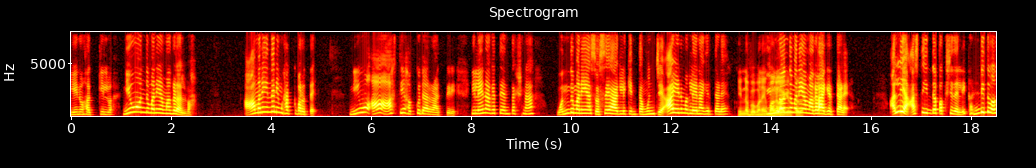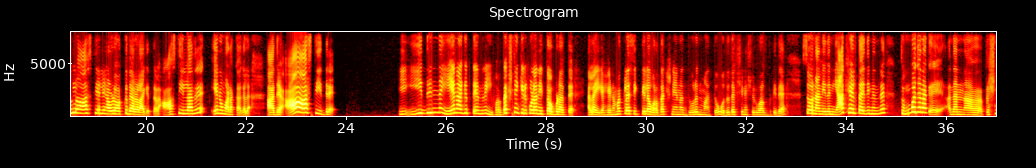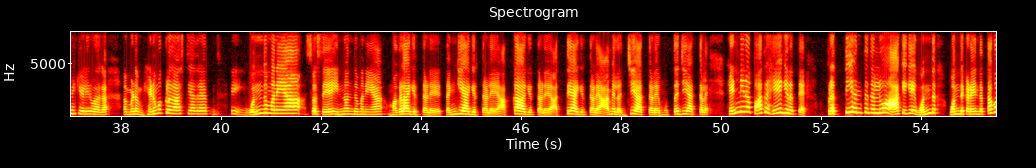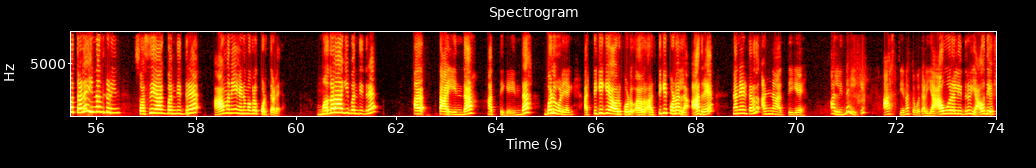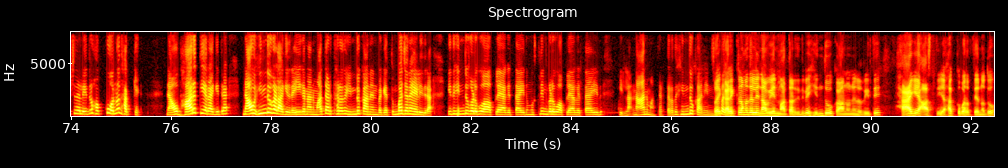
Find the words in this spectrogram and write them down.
ಏನು ಹಕ್ಕಿಲ್ವಾ? ನೀವು ಒಂದು ಮನೆಯ ಮಗಳಲ್ವಾ? ಆ ಮನೆಯಿಂದ ನಿಮ್ಗೆ ಹಕ್ಕು ಬರುತ್ತೆ. ನೀವು ಆ ಆಸ್ತಿಯ ಹಕ್ಕುದಾರರಾಗ್ತೀರಿ. ಇಲ್ಲೇನಾಗತ್ತೆ ಅಂದ ತಕ್ಷಣ ಒಂದು ಮನೆಯ ಸೊಸೆ ಆಗ್ಲಿಕ್ಕಿಂತ ಮುಂಚೆ ಆ ಹೆಣ್ಮಗಳು ಏನಾಗಿರ್ತಾಳೆ? ಇನ್ನೊಬ್ಬ ಮನೆಗೆ ಇನ್ನೊಂದು ಮನೆಯ ಮಗಳಾಗಿರ್ತಾಳೆ. ಅಲ್ಲಿ ಆಸ್ತಿ ಇದ್ದ ಪಕ್ಷದಲ್ಲಿ ಖಂಡಿತವಾಗ್ಲೂ ಆಸ್ತಿಯಲ್ಲಿ ಅವಳು ಹಕ್ಕುದಾರಳಾಗಿರ್ತಾಳೆ. ಆಸ್ತಿ ಇಲ್ಲ ಅಂದ್ರೆ ಏನು ಮಾಡಕ್ಕಾಗಲ್ಲ. ಆದ್ರೆ ಆ ಆಸ್ತಿ ಇದ್ರೆ ಈ, ಇದ್ರಿಂದ ಏನಾಗುತ್ತೆ ಅಂದ್ರೆ ಈ ವರದಕ್ಷಿಣೆ ಕಿರುಕುಳ ನಿಂತೋಗ್ಬಿಡತ್ತೆ. ಅಲ್ಲ, ಈಗ ಹೆಣ್ಮಕ್ಳೇ ಸಿಗ್ತಿಲ್ಲ, ವರದಕ್ಷಿಣೆ ಅನ್ನೋ ದೂರದ ಮಾತು, ವಧುದಕ್ಷಿಣೆ ಶುರುವಾಗ್ಬಿಟ್ಟಿದೆ. ಸೊ ನಾನು ಇದನ್ನ ಯಾಕೆ ಹೇಳ್ತಾ ಇದ್ದೀನಿ ಅಂದ್ರೆ, ತುಂಬಾ ಜನ ನನ್ನ ಪ್ರಶ್ನೆ ಕೇಳಿರುವಾಗ ಮೇಡಮ್ ಹೆಣ್ಮಕ್ಳಿಗೆ ಆಸ್ತಿ ಆದ್ರೆ ಒಂದು ಮನೆಯ ಸೊಸೆ, ಇನ್ನೊಂದು ಮನೆಯ ಮಗಳಾಗಿರ್ತಾಳೆ, ತಂಗಿ ಆಗಿರ್ತಾಳೆ, ಅಕ್ಕ ಆಗಿರ್ತಾಳೆ, ಅತ್ತೆ ಆಗಿರ್ತಾಳೆ, ಆಮೇಲೆ ಅಜ್ಜಿ ಆಗ್ತಾಳೆ, ಮುತ್ತಜ್ಜಿ ಆಗ್ತಾಳೆ. ಹೆಣ್ಣಿನ ಪಾತ್ರ ಹೇಗಿರುತ್ತೆ? ಪ್ರತಿ ಹಂತದಲ್ಲೂ ಆಕೆಗೆ ಒಂದು ಒಂದು ಕಡೆಯಿಂದ ತಗೋತಾಳೆ, ಇನ್ನೊಂದು ಕಡೆಯಿಂದ ಸೊಸೆಯಾಗಿ ಬಂದಿದ್ರೆ ಆ ಮನೆ ಹೆಣ್ಮಗಳು ಕೊಡ್ತಾಳೆ. ಮಗಳಾಗಿ ಬಂದಿದ್ರೆ ಆ ತಾಯಿಯಿಂದ, ಅತ್ತಿಗೆಯಿಂದ, ಬಳುವಳಿಯಾಗಿ, ಅತ್ತಿಗೆಗೆ ಅವ್ರು ಕೊಡು, ಅವ್ರ ಅತ್ತಿಗೆ ಕೊಡಲ್ಲ. ಆದ್ರೆ ನಾನು ಹೇಳ್ತಾ ಅಣ್ಣ, ಅತ್ತಿಗೆ, ಅಲ್ಲಿಂದ ಈಕೆ ಆಸ್ತಿಯನ್ನ ತಗೋತಾಳೆ. ಯಾವ ಊರಲ್ಲಿದ್ರು, ಯಾವ ದೇಶದಲ್ಲಿ ಇದ್ರು ಹಕ್ಕು ಅನ್ನೋದು ಹಕ್ಕೆ. ನಾವು ಭಾರತೀಯರಾಗಿದ್ರೆ ನಾವು ಹಿಂದೂಗಳಾಗಿದ್ರೆ ಈಗ ನಾನು ಮಾತಾಡ್ತಾ ಇರೋದು ಹಿಂದೂ ಕಾನೂನ್ ಬಗ್ಗೆ ತುಂಬಾ ಜನ ಹೇಳಿದ್ರ. ಇದು ಹಿಂದೂಗಳಿಗೂ ಅಪ್ಲೈ ಆಗುತ್ತಾ? ಇದು ಮುಸ್ಲಿಂಗಳಿಗೂ ಅಪ್ಲೈ ಆಗುತ್ತಾ? ಇದು ಇಲ್ಲ ನಾನು ಮಾತಾಡ್ತಾ ಇರೋದು ಹಿಂದೂ ಬಗ್ಗೆ. ಕಾರ್ಯಕ್ರಮದಲ್ಲಿ ನಾವು ಏನ್ ಮಾತಾಡ್ತಿದ್ವಿ? ಹಿಂದೂ ಕಾನೂನಿನ ರೀತಿ ಹೇಗೆ ಆಸ್ತಿಯ ಹಕ್ಕು ಬರುತ್ತೆ ಅನ್ನೋದು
